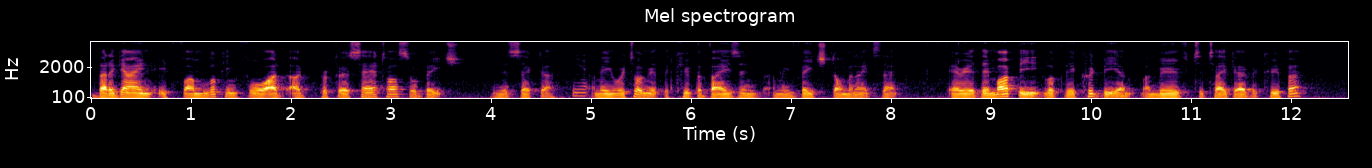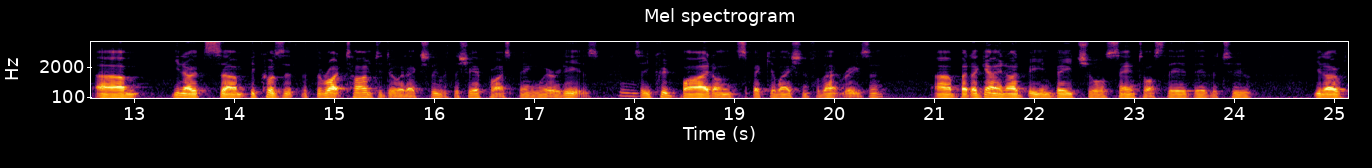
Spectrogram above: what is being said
but again, if I'm looking for, I'd, I'd, prefer Santos or Beach in this sector. Yep. I mean, we're talking about the Cooper Basin. I mean, Beach dominates that area. There might be, look, there could be a, a move to take over Cooper. Um, you know, it's um, because it's the right time to do it actually, with the share price being where it is. Mm. So you could buy it on speculation for that reason. Uh, but again, I'd be in Beach or Santos. They're, they're the two, you know,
